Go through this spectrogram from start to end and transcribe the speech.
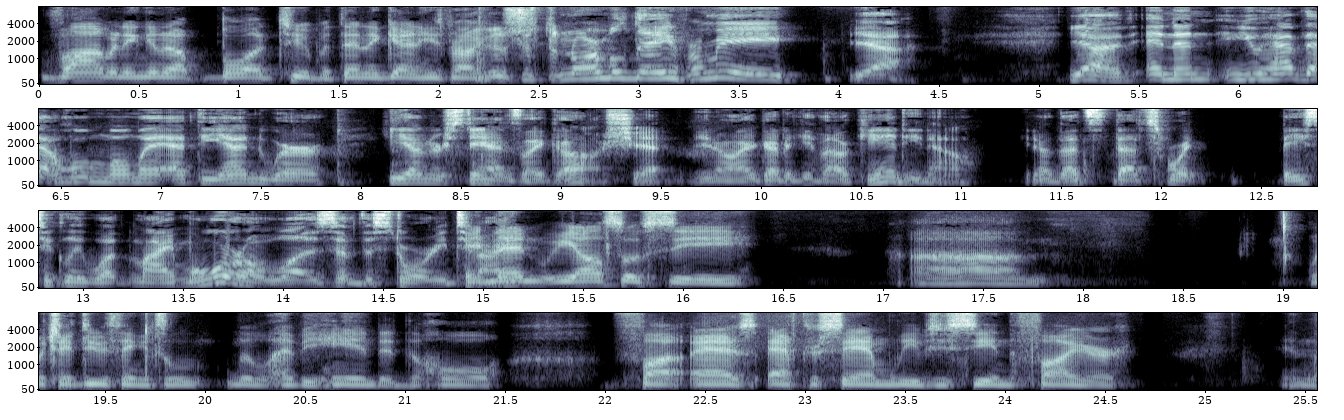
vomiting it up blood too. But then again, he's probably it's just a normal day for me. yeah, yeah. And then you have that whole moment at the end where he understands, like, oh shit, you know, I got to give out candy now. You know, that's that's what basically what my moral was of the story tonight. And then we also see, um, which I do think it's a little heavy handed. The whole fi- as after Sam leaves, you see in the fire in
